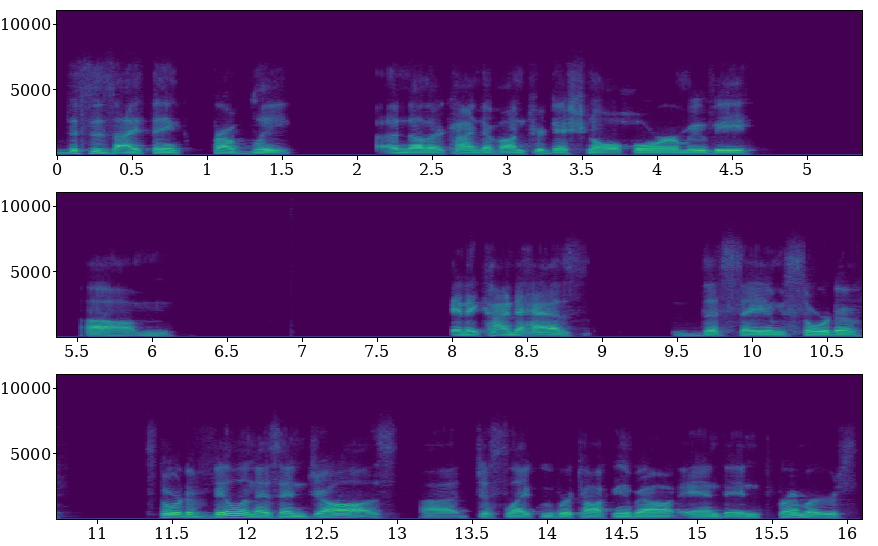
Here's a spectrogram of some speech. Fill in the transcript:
this is, I think, probably another kind of untraditional horror movie. Um, and it kind of has the same sort of sort of villain as in Jaws, uh, just like we were talking about, and in Tremors,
